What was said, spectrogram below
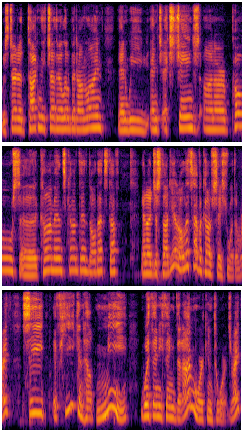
we started talking to each other a little bit online and we exchanged on our posts uh, comments content all that stuff. And I just thought you know let's have a conversation with him right? See if he can help me with anything that I'm working towards right?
